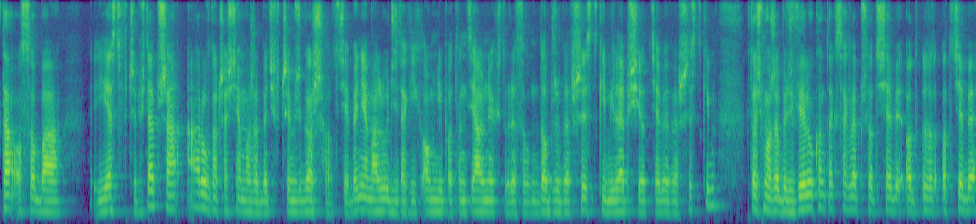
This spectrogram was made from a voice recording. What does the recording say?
ta osoba jest w czymś lepsza, a równocześnie może być w czymś gorsza od ciebie. Nie ma ludzi takich omnipotencjalnych, którzy są dobrzy we wszystkim i lepsi od ciebie we wszystkim. Ktoś może być w wielu kontekstach lepszy od, siebie, od, od ciebie,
